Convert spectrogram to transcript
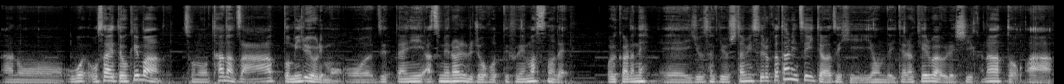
あの、押さえておけば、その、ただざーっと見るよりも、絶対に集められる情報って増えますので、これからね、え、移住先を下見する方についてはぜひ読んでいただければ嬉しいかなと、あ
